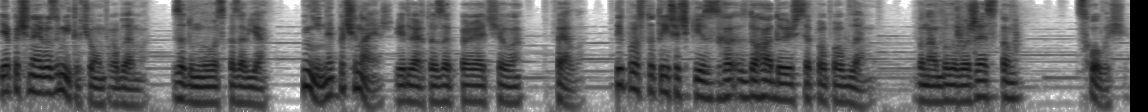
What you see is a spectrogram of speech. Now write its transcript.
Я починаю розуміти, в чому проблема, задумливо сказав я. Ні, не починаєш, відверто заперечила Фела. Ти просто трішечки здогадуєшся про проблему. Вона була жестом сховище.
